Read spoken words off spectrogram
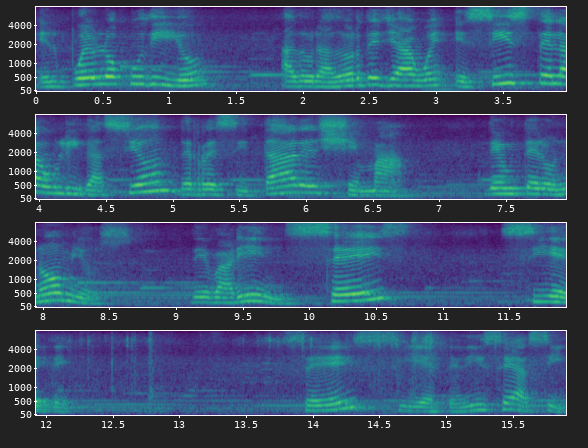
el pueblo judío, adorador de Yahweh, existe la obligación de recitar el Shema. Deuteronomios de Barín 6, 7. 6, 7. Dice así.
